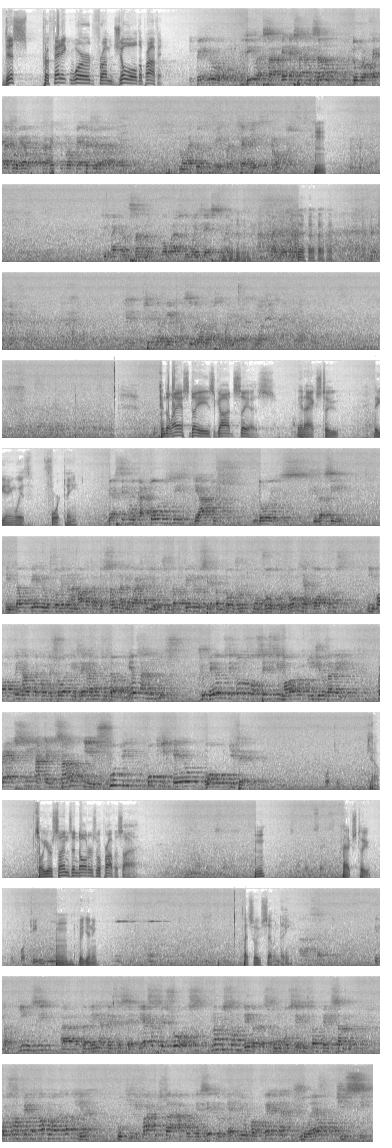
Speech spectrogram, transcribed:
this prophetic word from Joel the prophet. E In the last days, God says in Acts 2, beginning with 14. Versículo 14 de Atos 2 diz assim: Então Pedro, estou lendo na nova tradução da linguagem de hoje. Então Pedro se levantou junto com os outros onze apóstolos e em voz bem alta começou a dizer à multidão: Meus amigos, judeus e todos vocês que moram em Jerusalém, prestem atenção e escutem o que eu vou dizer. 14. Yeah. So your sons and daughters will prophesy. Hmm? That's. Acts 2, 214. hmm, beginning. Let's lose 17. Então, 15 ah, também até 17. E essas pessoas não estão bêbadas como vocês estão pensando, pois são apenas 9 horas da manhã. O que de fato está acontecendo é que o profeta Joel disse:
